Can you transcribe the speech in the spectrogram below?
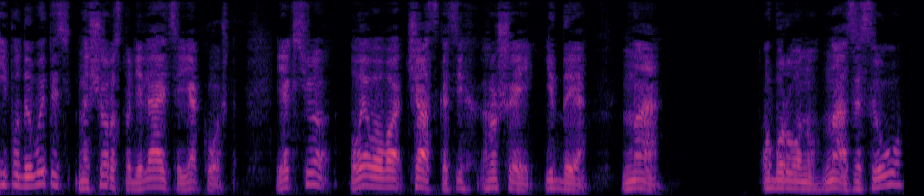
і подивитись, на що розподіляються як кошти. Якщо левова частка цих грошей йде на оборону, на ЗСУ,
